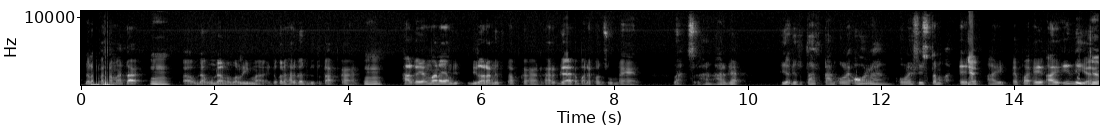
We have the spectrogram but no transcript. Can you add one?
dalam kacamata Mm, eh, Undang-Undang Nomor 5 itu kan harga itu ditetapkan. mm. Harga yang mana yang di- dilarang ditetapkan? Harga kepada konsumen. Nah sekarang harga tidak ditetapkan oleh orang, oleh sistem. AI, apa AI ini ya. Ya,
